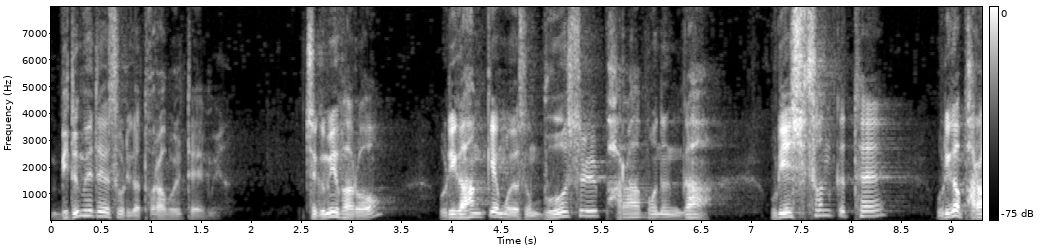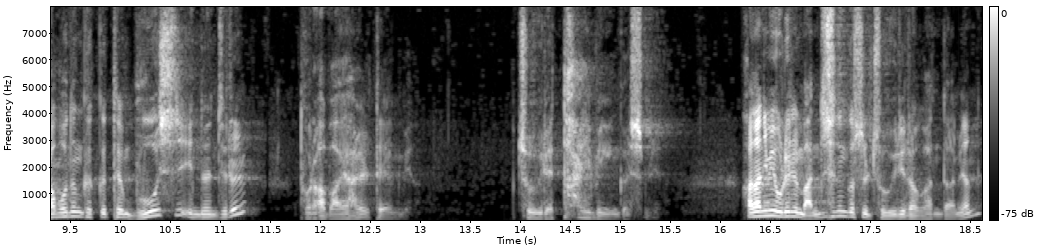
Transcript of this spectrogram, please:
믿음에 대해서 우리가 돌아볼 때입니다. 지금이 바로 우리가 함께 모여서 무엇을 바라보는가, 우리의 시선 끝에 우리가 바라보는 그 끝에 무엇이 있는지를 돌아봐야 할 때입니다. 조율의 타이밍인 것입니다. 하나님이 우리를 만드시는 것을 조율이라고 한다면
